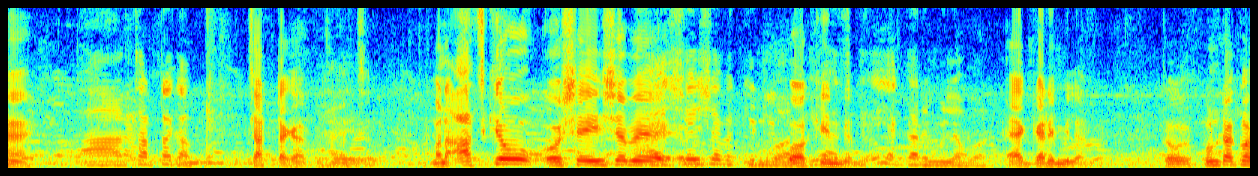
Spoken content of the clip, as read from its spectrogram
হ্যাঁ। আর চারটা কাপ চারটা কাপি আচ্ছা। মানে আজকেও সেই হিসাবে সেই হিসাবে কিনবো। কিনবেন। এক গাড়ি মিলাবো এক গাড়ি মিলাবে। তো কোনটা কোন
